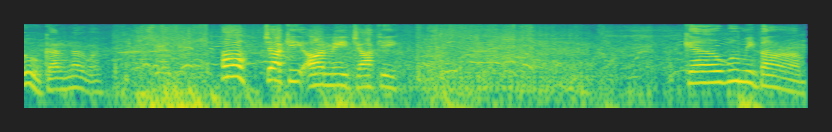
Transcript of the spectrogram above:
Ooh, got another one. Oh, jockey on me, jockey. Go, woomy bomb.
